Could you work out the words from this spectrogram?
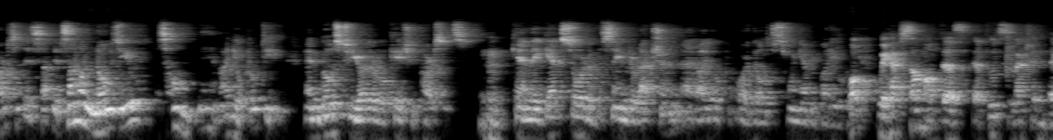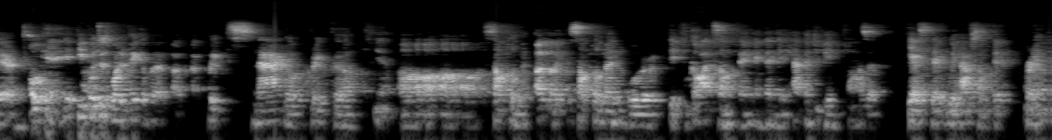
Parson. If so- if someone knows you, it's oh man, Ideal Protein, and goes to your other location, Parsons. Mhm. Can they get sort of the same direction at Ideal, or they'll just swing everybody? over Well, we have some of the, the food selection there. okay. If people just want to pick up a, a, a quick snack or quick uh, Yeah. uh, uh, uh, supplement, uh, like a supplement, or they forgot something and then they happen to be in the Plaza, yes, that we have something, right?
